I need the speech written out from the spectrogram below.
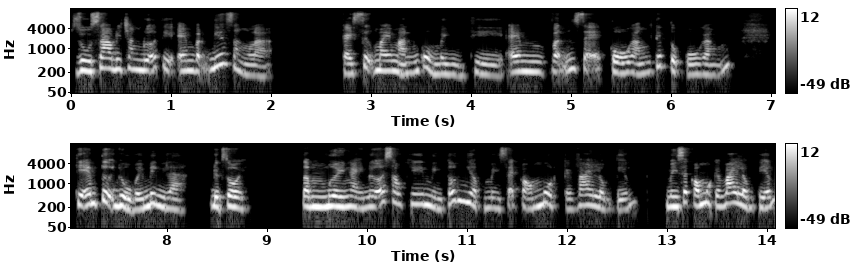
dù sao đi chăng nữa thì em vẫn biết rằng là cái sự may mắn của mình thì em vẫn sẽ cố gắng tiếp tục cố gắng. Thì em tự nhủ với mình là được rồi tầm 10 ngày nữa sau khi mình tốt nghiệp mình sẽ có một cái vai lồng tiếng. Mình sẽ có một cái vai lồng tiếng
